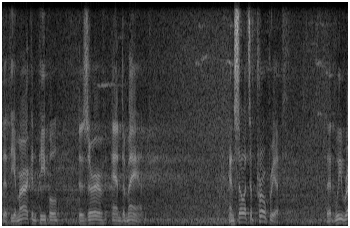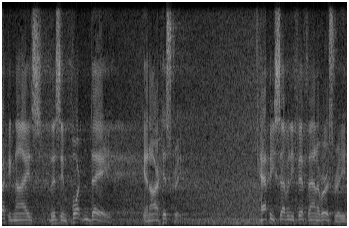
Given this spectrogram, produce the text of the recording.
that the American people deserve and demand. And so it's appropriate that we recognize this important day in our history. Happy 75th anniversary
